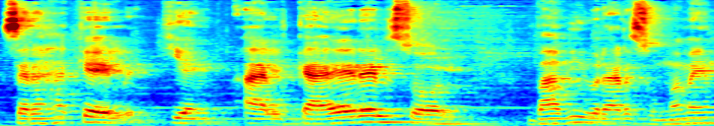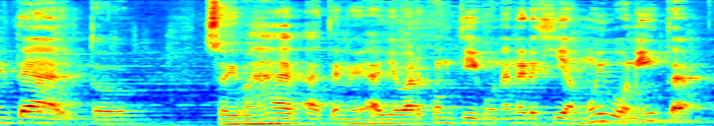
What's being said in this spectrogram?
Serás aquel quien al caer el sol va a vibrar sumamente alto soy vas a, tener, a llevar contigo una energía muy bonita.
